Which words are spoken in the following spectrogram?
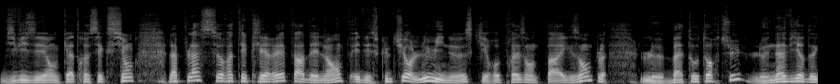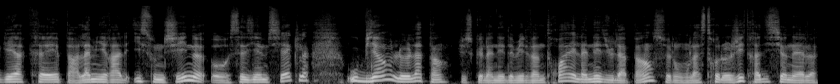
Divisée en quatre sections, la place sera éclairée par des lampes et des sculptures lumineuses qui représentent par exemple le bateau tortue, le navire de guerre créé par l'amiral Isunshin au XVIe siècle, ou bien le lapin, puisque l'année 2023 est l'année du lapin selon l'astrologie traditionnelle.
